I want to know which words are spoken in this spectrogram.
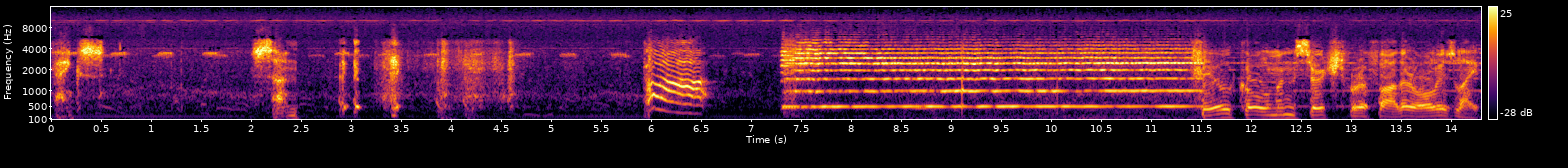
Thanks, son. Pa! Phil Coleman searched for a father all his life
